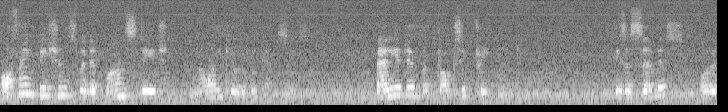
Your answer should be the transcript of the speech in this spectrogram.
Offering patients with advanced stage non-curable cancers palliative but toxic treatment is a service or a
